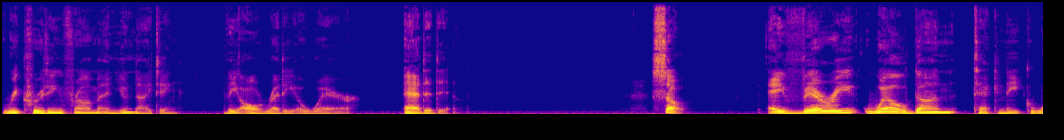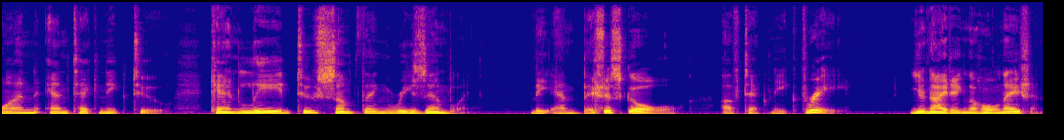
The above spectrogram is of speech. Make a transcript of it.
recruiting from and uniting the already aware added in. So, a very well done Technique 1 and Technique 2 can lead to something resembling the ambitious goal of Technique 3, uniting the whole nation,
